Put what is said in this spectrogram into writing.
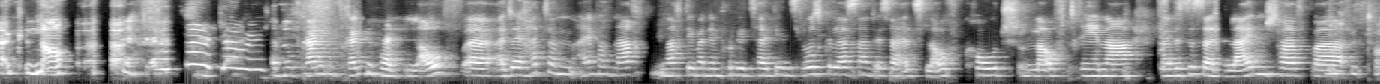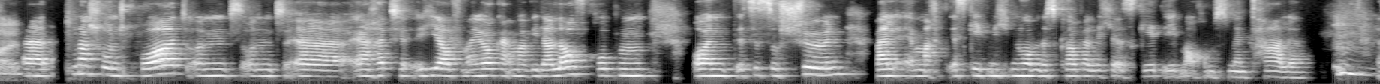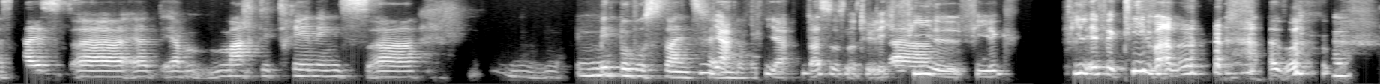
genau. also Frank, Frank ist halt Lauf, äh, also er hat dann einfach nach, nachdem er den Polizeidienst losgelassen hat, ist er als Laufcoach und Lauftrainer, weil das ist seine Leidenschaft, war toll. Äh, immer schon Sport und, und äh, er hat hier auf Mallorca immer wieder Laufgruppen und es ist so schön, weil er macht, es geht nicht nur um das Körperliche, es geht eben auch ums Mentale. Das heißt, äh, er, er, macht die Trainings äh, mit Bewusstseinsveränderung. Ja, ja, das ist natürlich äh, viel, viel, viel effektiver. Ne? Also.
